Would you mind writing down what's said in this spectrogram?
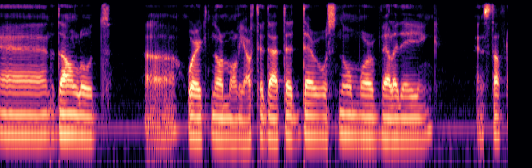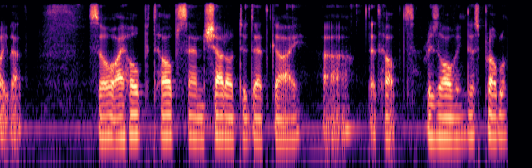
and download uh, worked normally. After that that there was no more validating and stuff like that. So I hope it helps and shout out to that guy uh, that helped resolving this problem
